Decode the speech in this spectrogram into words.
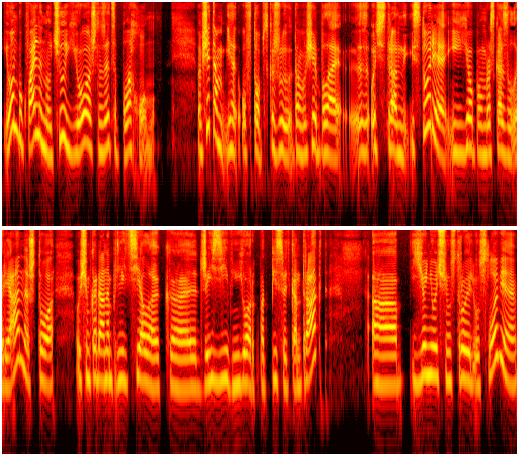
и он буквально научил ее, что называется, плохому. Вообще там, я в топ скажу, там вообще была э, очень странная история, и ее, по-моему, рассказывала Риана, что, в общем, когда она прилетела к Джей в Нью-Йорк подписывать контракт, а, ее не очень устроили условия,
